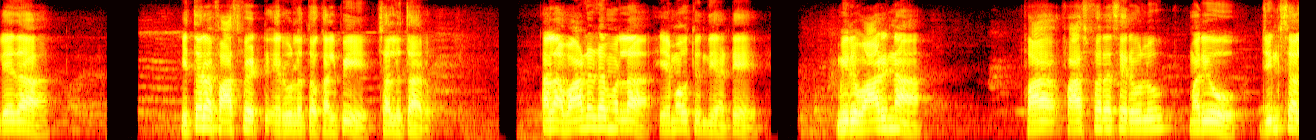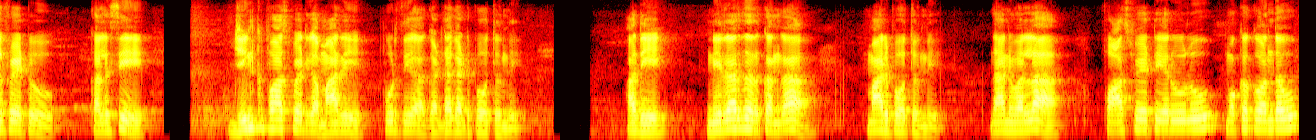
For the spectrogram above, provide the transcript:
లేదా ఇతర ఫాస్ఫేట్ ఎరువులతో కలిపి చల్లుతారు. అలా వాడడం వల్ల ఏమవుతుంది అంటే మీరు వాడిన ఫా ఫాస్ఫరస్ ఎరువులు మరియు జింక్ సల్ఫేటు కలిసి జింక్ ఫాస్ఫేట్గా మారి పూర్తిగా గడ్డగట్టిపోతుంది. అది నిరర్ధకంగా మారిపోతుంది. దానివల్ల ఫాస్ఫేట్ ఎరువులు మొక్కకు అందవు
